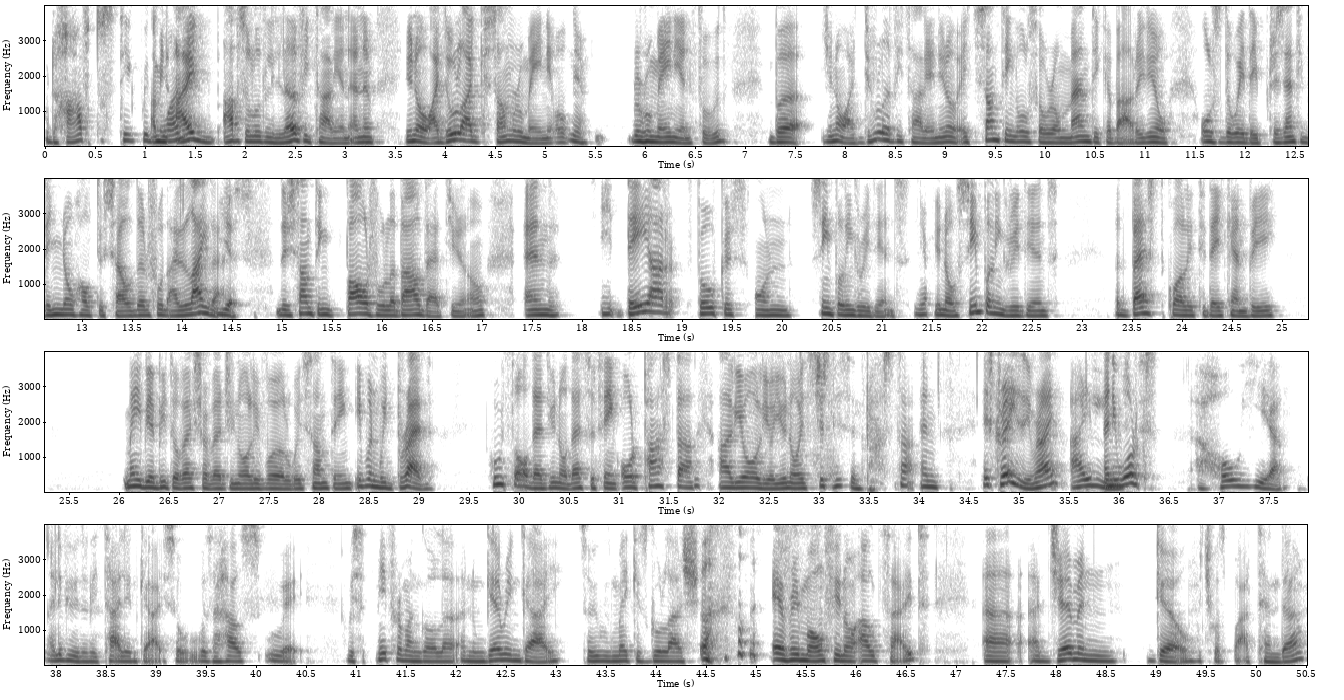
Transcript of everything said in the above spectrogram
would have to stick with I mean, one, I absolutely love Italian, and you know, I do like some Romanian, oh, Yeah. Romanian food, but you know, I do love Italian. You know, it's something also romantic about it. You know, also the way they present it, they know how to sell their food. I like that. yes, there's something powerful about that. You know, and it, they are focused on simple ingredients. Yep. You know, simple ingredients, at best quality they can be. Maybe a bit of extra virgin olive oil with something, even with bread. Who thought that, you know, that's a thing? Or pasta aglio olio, you know, it's just Listen. pasta and it's crazy, right? I and it works. a whole year. I lived with an Italian guy, so it was a house where was me from Angola, an Hungarian guy, so he would make his goulash every month, you know, outside. Uh, a German girl, which was bartender,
